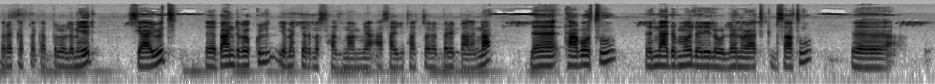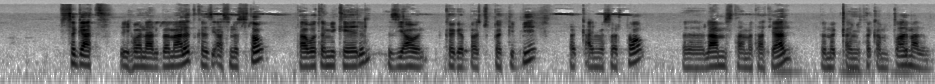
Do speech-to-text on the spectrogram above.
በረከት ተቀብለው ለመሄድ ሲያዩት በአንድ በኩል የመደርመስ አዝማሚያ አሳይቷቸው ነበር ይባላል እና ለታቦቱ እና ደግሞ ለሌለው ለንዋያተ ቅዱሳቱ ስጋት ይሆናል በማለት ከዚህ አስነስተው ታቦተ ሚካኤልን እዚህ አሁን ከገባችበት ግቢ መቃኞ ሰርተው ለአምስት ዓመታት ያህል በመቃኙ ተቀምጧል ማለት ነው።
